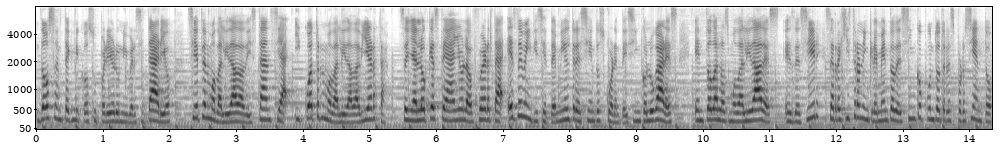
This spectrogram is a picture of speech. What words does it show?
dos en técnico superior universitario, siete en modalidad a distancia y cuatro en modalidad abierta. Señaló que este año la oferta es de 27.345 lugares en todas las modalidades, es decir, se registra un incremento de 5.3%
